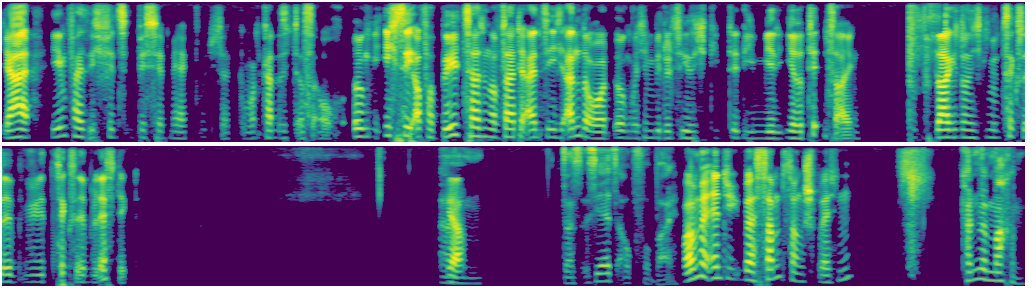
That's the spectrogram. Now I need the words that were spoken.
Ja, jedenfalls, ich finde es ein bisschen merkwürdig. Man kann sich das auch irgendwie. Ich sehe auf der Bildzeitung auf Seite 1 sehe ich andauernd irgendwelche Mädels, die, sich, die, die mir ihre Titten zeigen. Sage ich doch nicht, mit sexuell, sexuell belästigt. Ja. Das ist ja jetzt auch vorbei. Wollen wir endlich über Samsung sprechen? Können wir machen.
